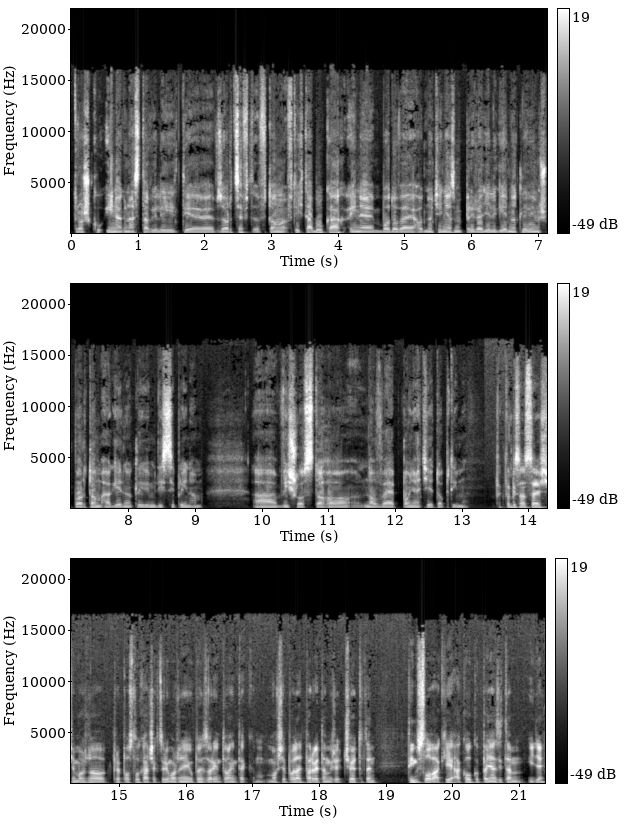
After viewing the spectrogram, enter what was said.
trošku inak nastavili tie vzorce v, tom, v tých tabulkách a iné bodové hodnotenia sme priradili k jednotlivým športom a k jednotlivým disciplínám a vyšlo z toho nové poňatie top týmu. Tak to by som sa ešte možno pre poslucháča, ktorý možno nie je úplne zorientovaný, tak môžete povedať pár vetami, že čo je to ten tým Slovakie a koľko peňazí tam ide?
